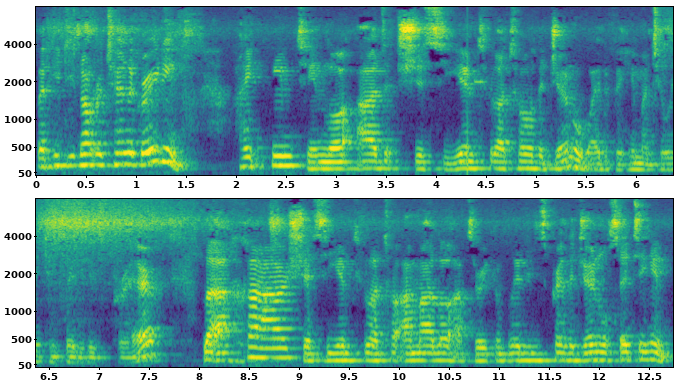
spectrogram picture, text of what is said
but he did not return the greeting. Himtin lo ad. The general waited for him until he completed his prayer. After he completed his prayer, the general said to him,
